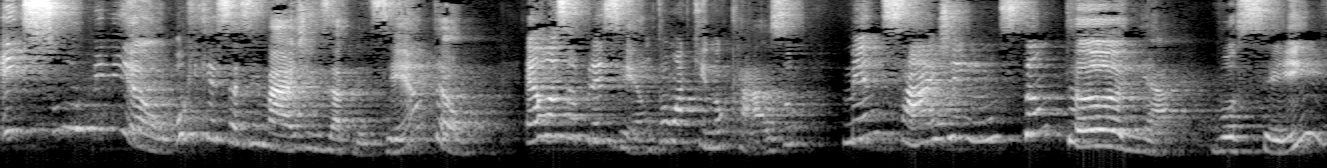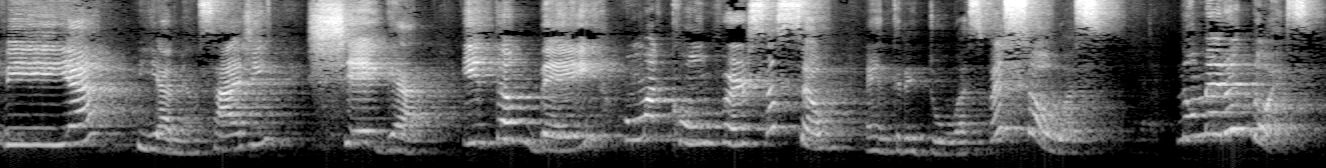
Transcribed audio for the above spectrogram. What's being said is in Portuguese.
Em sua opinião, o que essas imagens apresentam? Elas apresentam, aqui no caso, mensagem instantânea. Você envia e a mensagem chega. E também uma conversação entre duas pessoas. Número 2.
